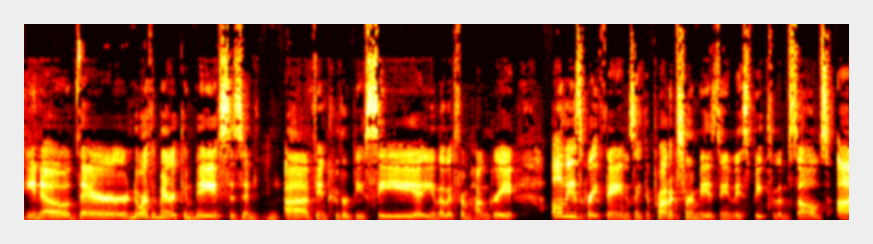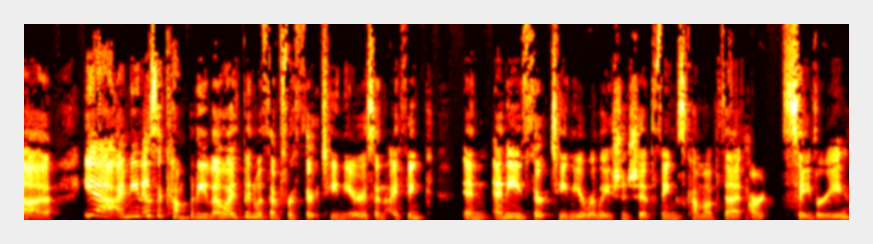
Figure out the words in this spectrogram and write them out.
You know, their North American base is in uh, Vancouver, BC. You know, they're from Hungary. All these great things. Like the products are amazing. They speak for themselves. Uh, yeah, I mean, as a company, though, I've been with them for 13 years, and I think – in any 13 year relationship, things come up that aren't savory.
